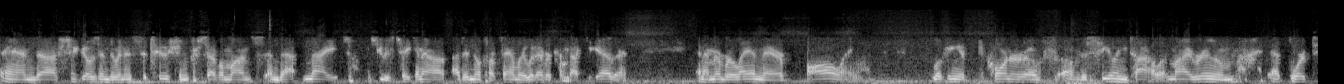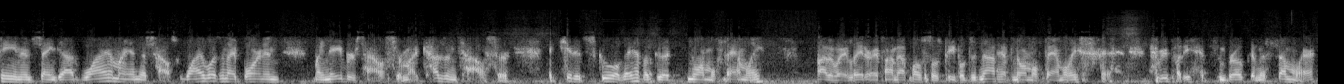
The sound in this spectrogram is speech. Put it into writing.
and uh, she goes into an institution for several months. And that night, she was taken out. I didn't know if our family would ever come back together. And I remember laying there bawling, looking at the corner of, of the ceiling tile at my room at 14 and saying, God, why am I in this house? Why wasn't I born in my neighbor's house or my cousin's house or a kid at school? They have a good, normal family by the way, later I found out most of those people did not have normal families. Everybody had some brokenness somewhere.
